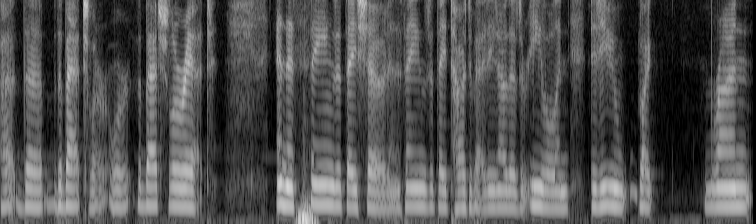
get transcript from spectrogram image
uh, the the Bachelor or the Bachelorette, and the things that they showed and the things that they talked about. You know, those are evil. And did you like run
